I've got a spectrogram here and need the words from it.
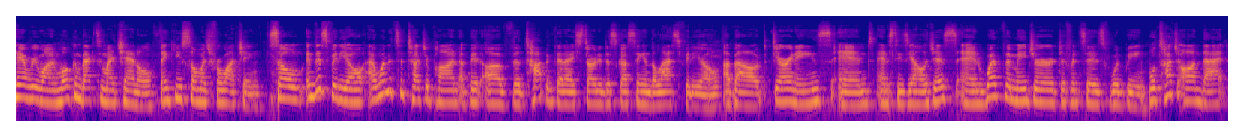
Hey everyone, welcome back to my channel. Thank you so much for watching. So in this video, I wanted to touch upon a bit of the topic that I started discussing in the last video about CRNAs and anesthesiologists and what the major differences would be. We'll touch on that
